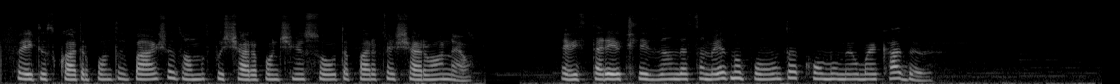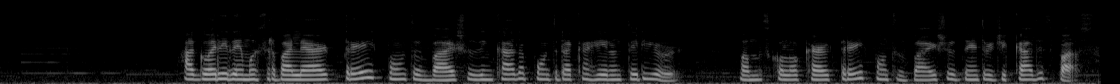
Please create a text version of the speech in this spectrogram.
Feitos os quatro pontos baixos, vamos puxar a pontinha solta para fechar o anel. Eu estarei utilizando essa mesma ponta como meu marcador. Agora iremos trabalhar três pontos baixos em cada ponto da carreira anterior. Vamos colocar três pontos baixos dentro de cada espaço.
